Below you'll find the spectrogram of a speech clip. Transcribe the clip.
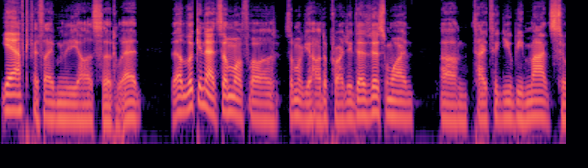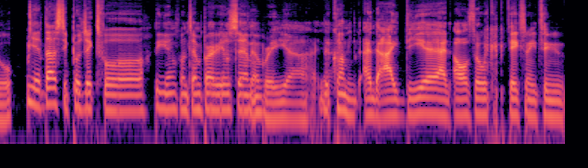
Yeah. Really also. Uh, looking at some of uh, some of your other projects, there's this one um titled "You Be Mad So." Yeah, that's the project for the young contemporaries. Um, Remember, yeah, the com- and, the idea, and also takes me to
